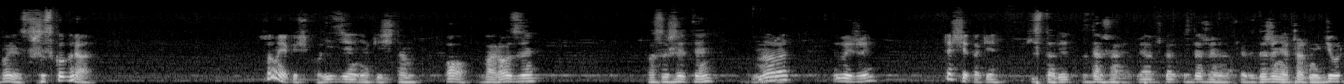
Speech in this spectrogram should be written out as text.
Bo jest, wszystko gra. Są jakieś kolizje, jakieś tam, o, warozy, pasożyty, no ale wyżej też się takie historie zdarzają. Ja na przykład zdarzają na przykład zdarzenia czarnych dziur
